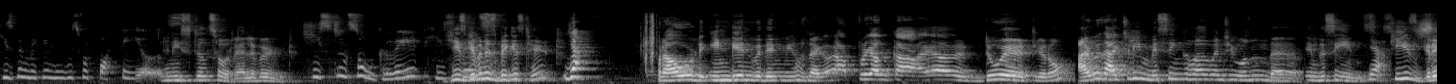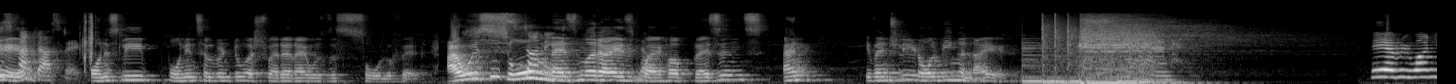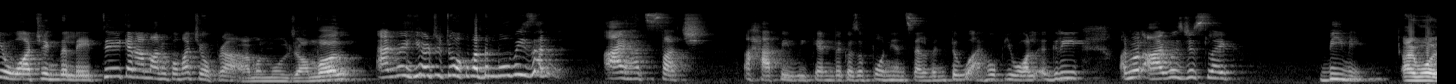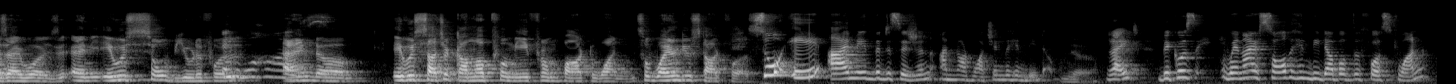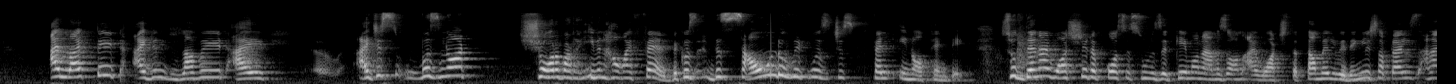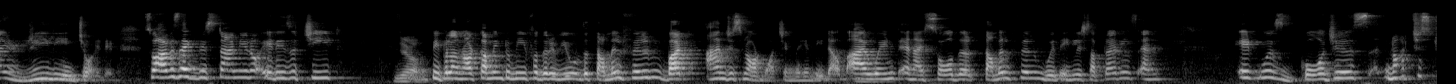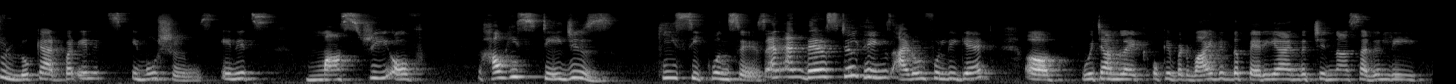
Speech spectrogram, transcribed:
he's been making movies for 40 years. And he's still so relevant. He's still so great. He's, He's given his biggest hit. Yeah. Proud Indian within me who's like, ah, Priyanka, yeah, do it, you know. I was actually missing her when she wasn't there in the scenes. Yeah. She's great. She's fantastic. Honestly, Ponniyin Selvan 2, Aishwarya Rai was the soul of it. I was She's so stunning. mesmerized Yeah. by her presence and eventually it all being a lie. Hey everyone, you're watching The Late Take and I'm Anupama Chopra. I'm Anmol Jamwal. and we're here to talk about the movies and I had such a happy weekend because of Ponniyin Selvan too. I hope you all agree. Anmol, I was just like beaming. I was, I was. And it was so beautiful. It was. And um, it was such a come up for me from part one. So why don't you start first? So A, I made the decision I'm not watching the Hindi dub. Yeah. right? Because when I saw the Hindi dub of the first one, I liked it. I didn't love it. I, uh, I just was not sure about even how I felt because the sound of it was just felt inauthentic. So then I watched it. Of course, as soon as it came on Amazon, I watched the Tamil with English subtitles, and I really enjoyed it. So I was like, this time, you know, it is a cheat. Yeah. People are not coming to me for the review of the Tamil film, but I'm just not watching the Hindi dub. I went and I saw the Tamil film with English subtitles, and it was gorgeous, not just to look at, but in its emotions, in its mastery of how he stages key sequences. And, and there are still things I don't fully get, uh, which I'm like, okay, but why did the Peria and the Chinna suddenly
